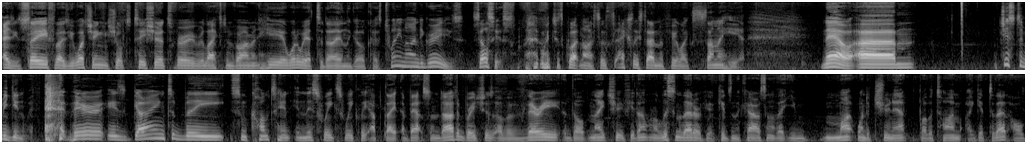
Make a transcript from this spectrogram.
as you can see, for those of you watching, shorts, t-shirts, very relaxed environment here. What are we at today on the Gold Coast? 29 degrees Celsius, which is quite nice. So it's actually starting to feel like summer here. Now, um, just to begin with, there is going to be some content in this week's weekly update about some data breaches of a very adult nature. If you don't want to listen to that, or if you have kids in the car or something like that, you might want to tune out by the time I get to that. I'll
